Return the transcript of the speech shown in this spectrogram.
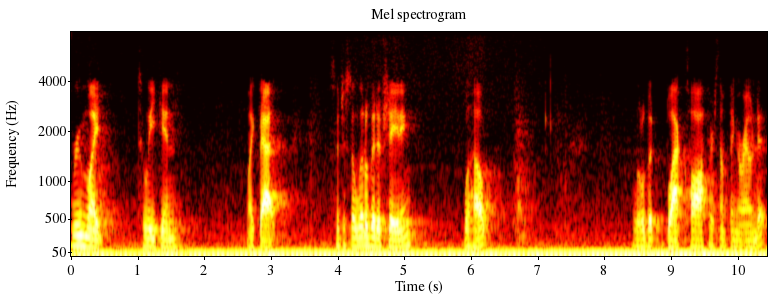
room light to leak in like that. So just a little bit of shading will help. A little bit black cloth or something around it.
